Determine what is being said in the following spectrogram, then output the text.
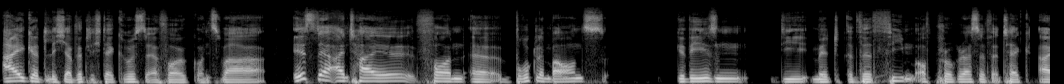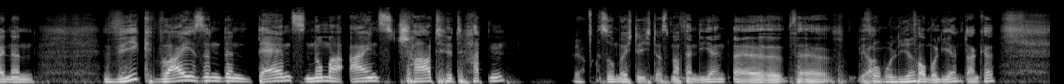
eigentlich ja wirklich der größte Erfolg. Und zwar ist er ein Teil von äh, Brooklyn Bounce gewesen, die mit The Theme of Progressive Attack einen wegweisenden Dance Nummer 1 Chart-Hit hatten. Ja. So möchte ich das mal verlieren, äh, äh, ja, Formulieren. formulieren. Danke.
